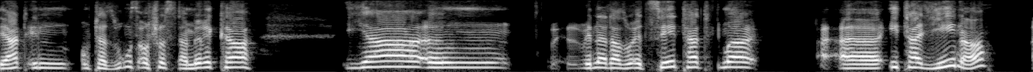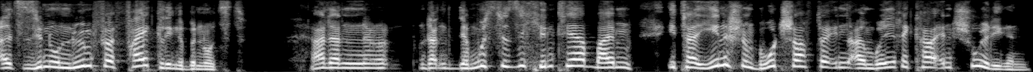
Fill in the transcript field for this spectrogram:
der hat im Untersuchungsausschuss in Amerika, ja, ähm, wenn er da so erzählt hat, immer äh, Italiener als Synonym für Feiglinge benutzt. Ja, dann, dann, der musste sich hinterher beim italienischen Botschafter in Amerika entschuldigen.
